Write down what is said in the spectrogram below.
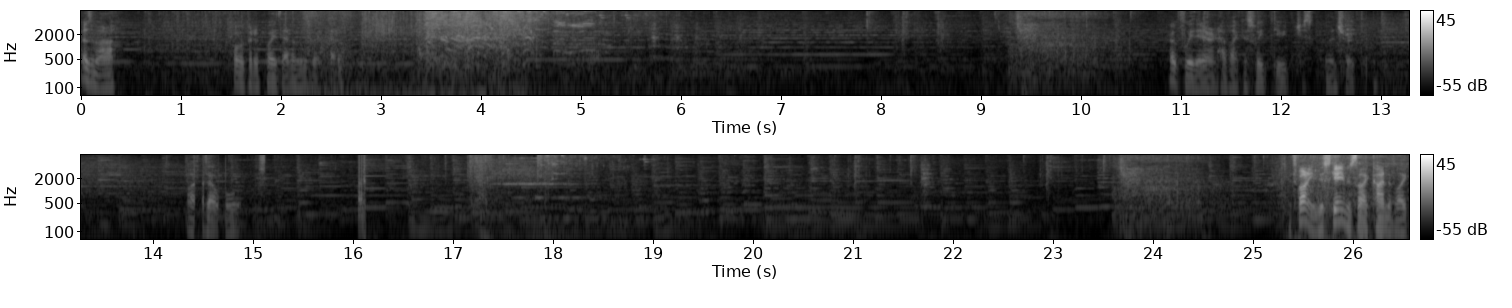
Doesn't matter. Probably could have played that a little bit better. Hopefully they don't have like a sweet dude just going straight through. Like that will It's funny, this game is like kind of like,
